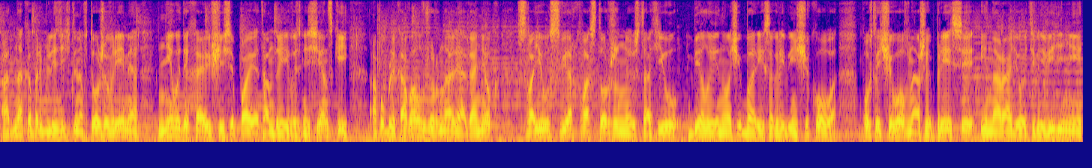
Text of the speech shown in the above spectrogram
Однако приблизительно в то же время невыдыхающийся поэт Андрей Вознесенский опубликовал в журнале «Огонек» свою сверхвосторженную статью «Белые ночи» Бориса Гребенщикова, после чего в нашей прессе и на радио телевидении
